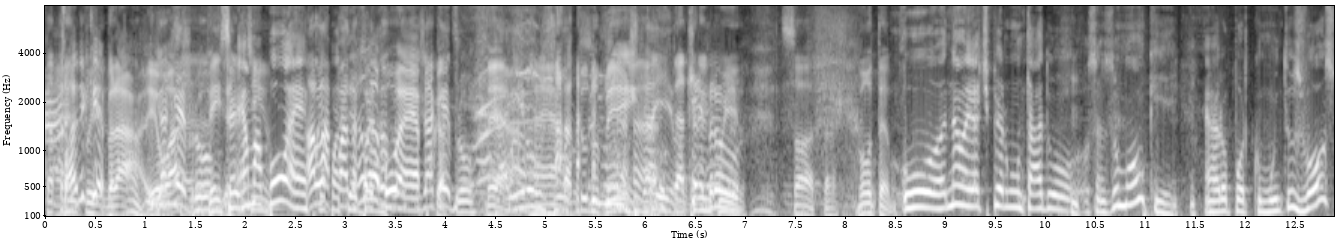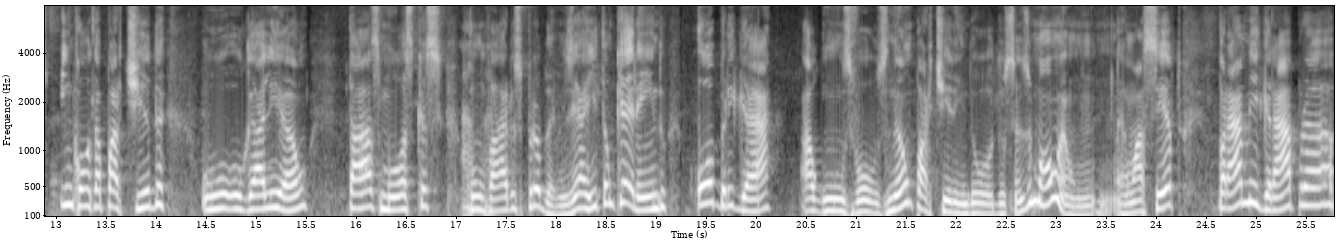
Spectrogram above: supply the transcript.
Pode tranquilo. quebrar. Eu Já acho. quebrou. Certinho. É uma boa época A lapada foi uma boa Já época. quebrou. É. É. juntos. Tá tudo bem. Caiu. Tá Quebrou. tranquilo. Só, tá. Voltamos. O, não, eu ia te perguntar do o Santos Dumont, que é um aeroporto com muitos voos. Em contrapartida, o, o Galeão tá às moscas com vários problemas. E aí estão querendo obrigar alguns voos não partirem do, do Santos Dumont, é um, é um acerto, para migrar para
